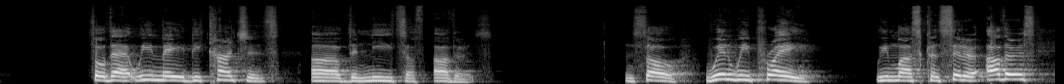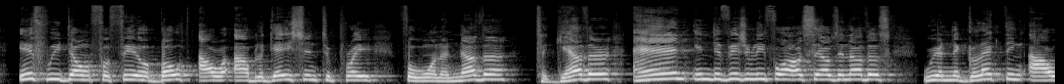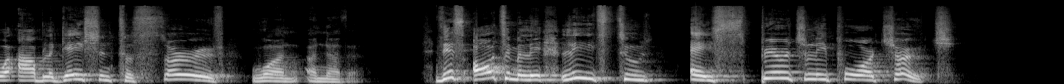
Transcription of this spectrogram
so that we may be conscious of the needs of others. And so when we pray, we must consider others if we don't fulfill both our obligation to pray for one another together and individually for ourselves and others, we are neglecting our obligation to serve one another. This ultimately leads to a spiritually poor church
